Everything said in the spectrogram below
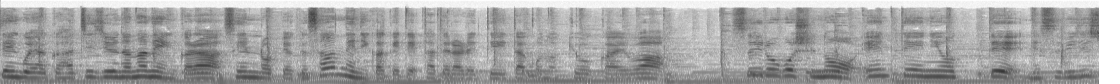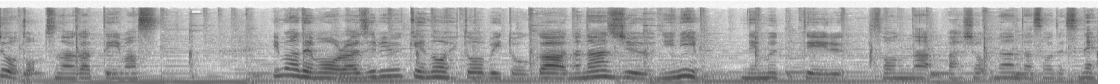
1587年から1603年にかけて建てられていたこの教会は水路越しの園庭によってネスビ事情とつながっています。今でもラジビウ家の人々が72人眠っているそんな場所なんだそうですね。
